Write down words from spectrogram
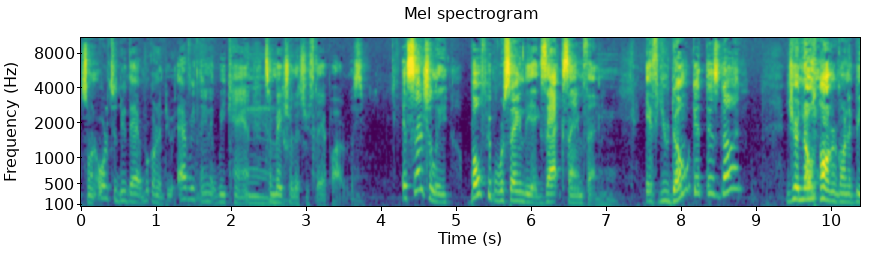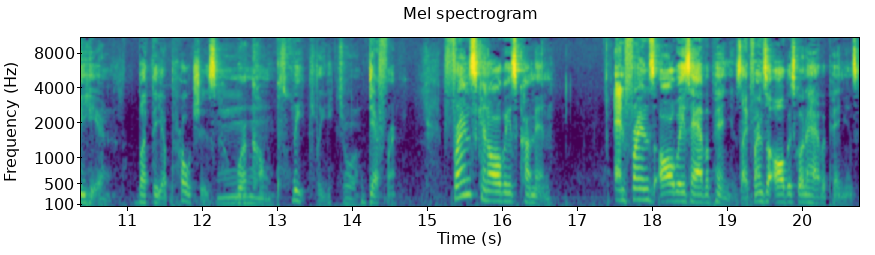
So, in order to do that, we're going to do everything that we can mm. to make sure that you stay a part of this. Essentially, both people were saying the exact same thing. Mm-hmm. If you don't get this done, you're no longer going to be here. Mm. But the approaches mm-hmm. were completely sure. different. Friends can always come in and friends always have opinions. Like friends are always going to have opinions.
